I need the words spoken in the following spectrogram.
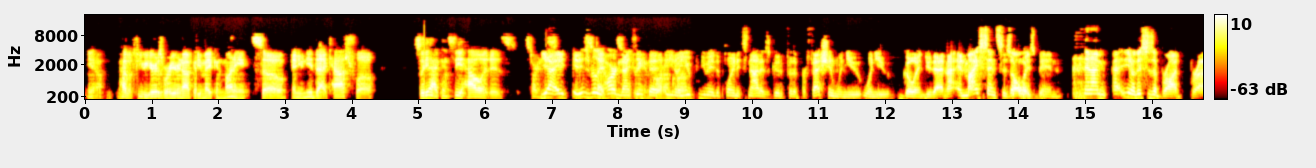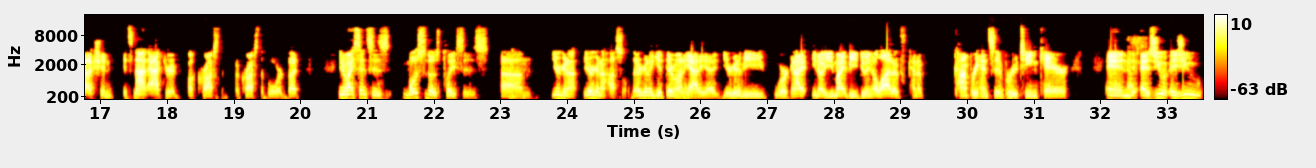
you know, have a few years where you're not going to be making money. So, and you need that cash flow. So yeah, I can see how it is starting. Yeah, it, it is really hard, and I think that you know you, you made the point. It's not as good for the profession when you when you go and do that. And, I, and my sense has always been, and I'm uh, you know this is a broad brush, and it's not accurate across the across the board, but you know my sense is most of those places. Um, you're gonna you're gonna hustle. They're gonna get their money out of you. You're gonna be working. I you know you might be doing a lot of kind of comprehensive routine care, and yes. as you as you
